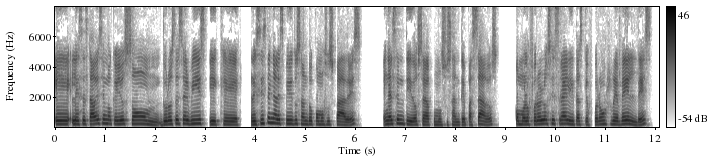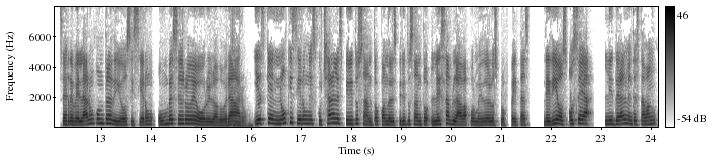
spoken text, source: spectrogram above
eh, les estaba diciendo que ellos son duros de servicio y que resisten al Espíritu Santo como sus padres, en el sentido, o sea, como sus antepasados, como lo fueron los israelitas que fueron rebeldes, se rebelaron contra Dios, hicieron un becerro de oro y lo adoraron. Y es que no quisieron escuchar al Espíritu Santo cuando el Espíritu Santo les hablaba por medio de los profetas de Dios. O sea, literalmente estaban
